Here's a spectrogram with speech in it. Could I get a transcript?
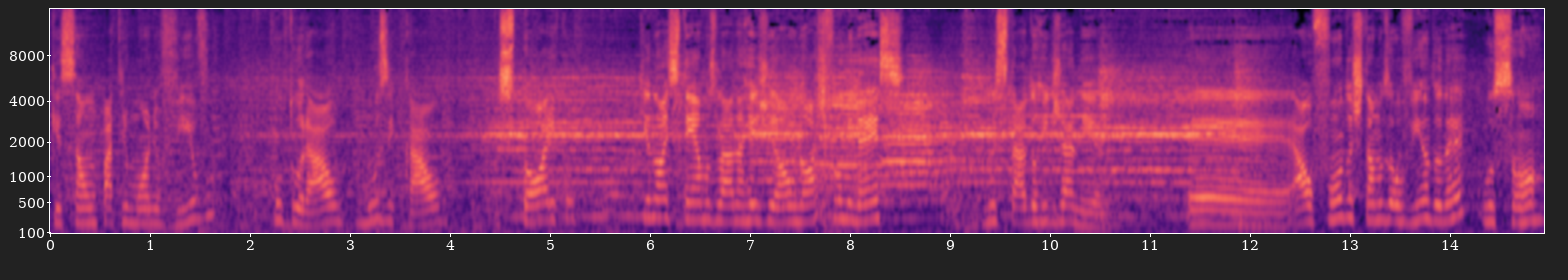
que são um patrimônio vivo, cultural, musical, histórico, que nós temos lá na região norte fluminense, no estado do Rio de Janeiro. É, ao fundo estamos ouvindo né, o som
